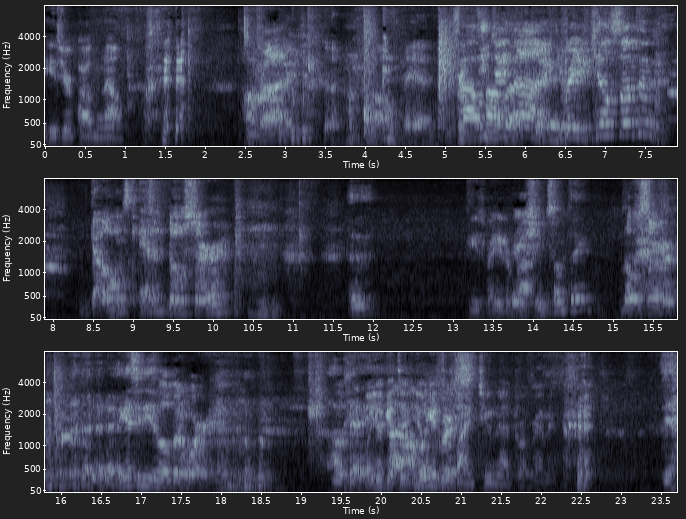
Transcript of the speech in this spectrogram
He's your problem now. All right. Oh man, Proud DJ Papa. Nine, you ready to kill something? got a loose cannon. No, sir. He's ready to Ready to rock. shoot something? No, sir. I guess he needs a little bit of work. Okay. Well, you'll get to uh, you'll get to for- fine tune that programming. Yeah,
